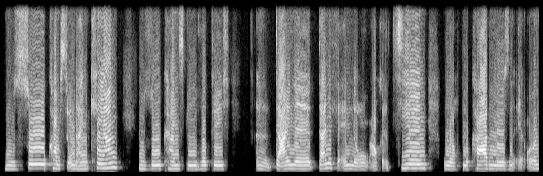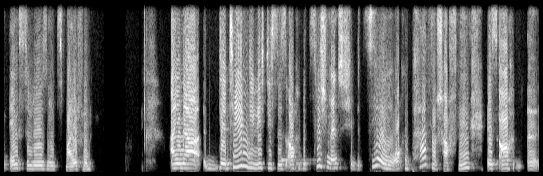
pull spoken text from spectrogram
Nur so kommst du in deinen Kern. Nur so kannst du wirklich äh, deine, deine Veränderung auch erzielen oder auch Blockaden lösen, Ängste lösen und Zweifel. Einer der Themen, die wichtig ist, auch zwischenmenschliche Beziehungen, auch in Partnerschaften, ist auch äh,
